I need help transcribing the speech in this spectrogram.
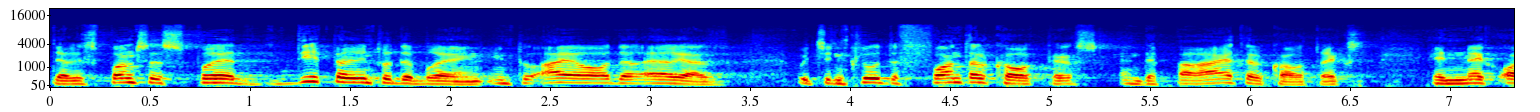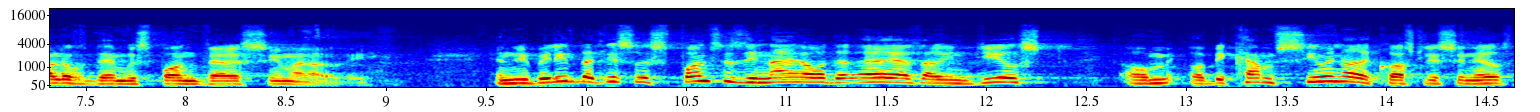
the responses spread deeper into the brain, into higher order areas, which include the frontal cortex and the parietal cortex, and make all of them respond very similarly. And we believe that these responses in higher order areas are induced or, or become similar across listeners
